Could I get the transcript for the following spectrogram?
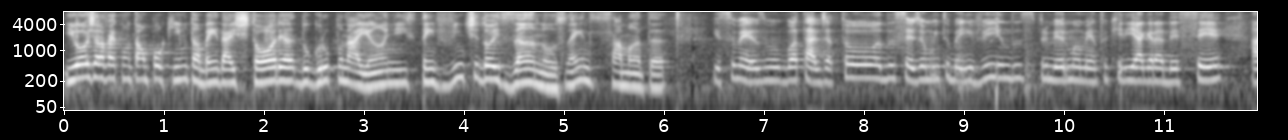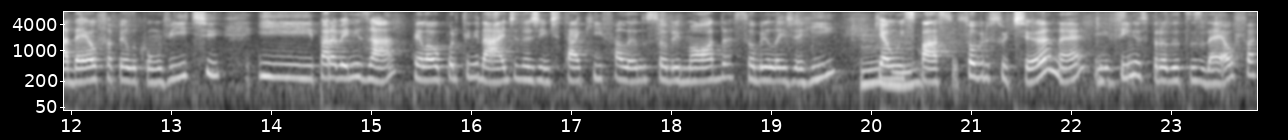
E hoje ela vai contar um pouquinho também da história do Grupo Nayane, tem 22 anos, né, Samantha? Isso mesmo. Boa tarde a todos, sejam muito bem-vindos. Primeiro momento, eu queria agradecer a Delfa pelo convite e parabenizar pela oportunidade da gente estar aqui falando sobre moda, sobre lingerie, uhum. que é um uhum. espaço sobre o sutiã, né? Enfim, os produtos Delfa,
